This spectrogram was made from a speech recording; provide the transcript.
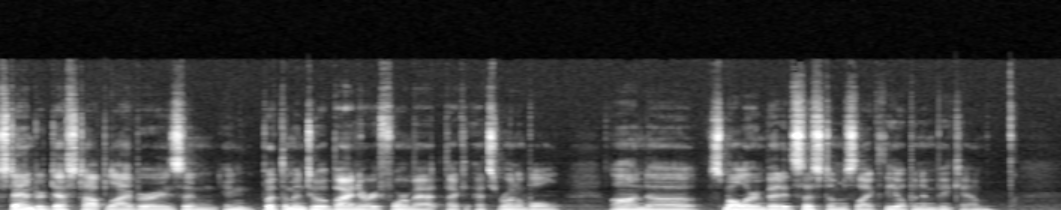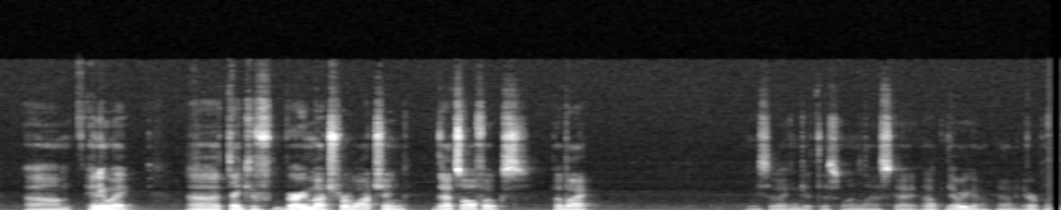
standard desktop libraries and, and, put them into a binary format that, that's runnable on uh, smaller embedded systems like the OpenMVCam. Um, anyway, thank you very much for watching. That's all, folks. Bye-bye. Let me see if I can get this one last guy. Oh, there we go. Airplane.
